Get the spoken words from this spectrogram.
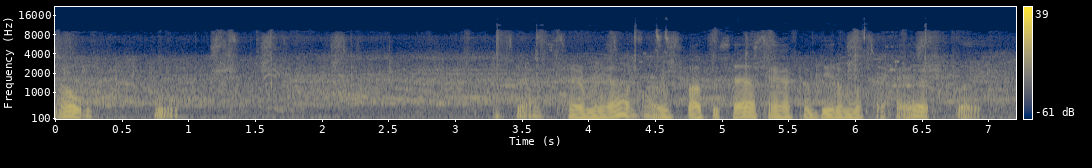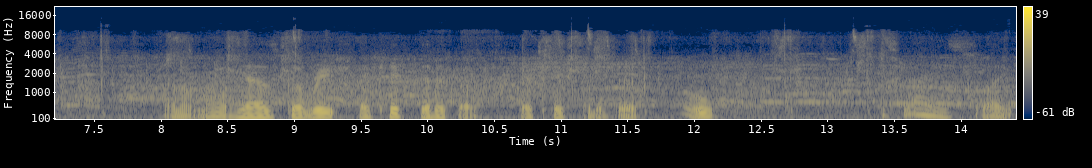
no. Ooh. Guy's tearing me up. I was about to say I think I could beat him with the head, but I don't know. He has good reach. That kick did it though. That kick pretty good. Ooh. This guy is like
